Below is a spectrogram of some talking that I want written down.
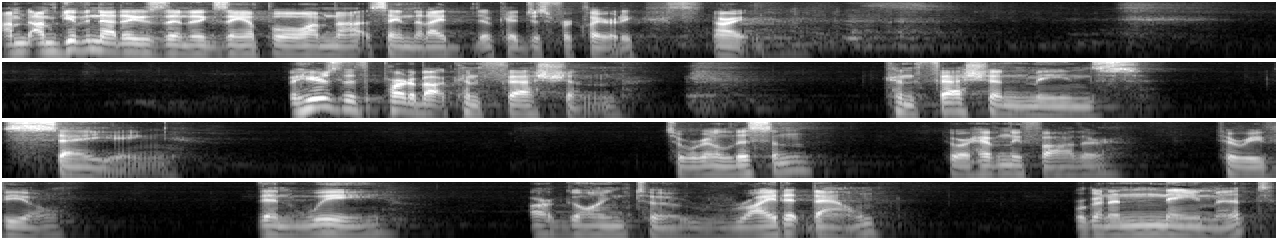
I'm, I'm giving that as an example. I'm not saying that I, okay, just for clarity. All right. But here's the part about confession confession means saying. So we're going to listen to our Heavenly Father to reveal. Then we are going to write it down. We're going to name it.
